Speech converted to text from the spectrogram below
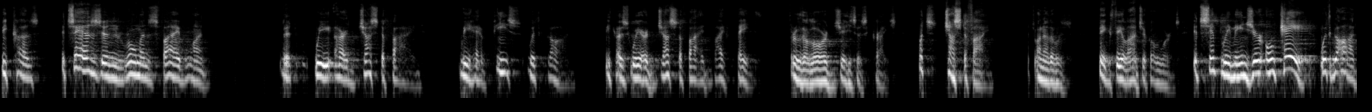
Because it says in Romans 5:1 that we are justified. We have peace with God because we are justified by faith through the Lord Jesus Christ. What's justified? It's one of those big theological words. It simply means you're okay with God.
